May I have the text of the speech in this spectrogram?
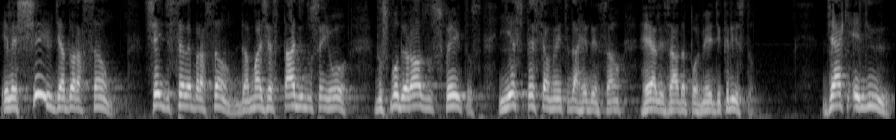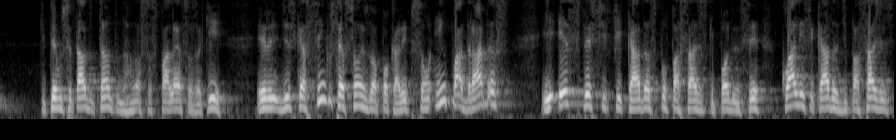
Ele é cheio de adoração, cheio de celebração da majestade do Senhor, dos poderosos feitos e especialmente da redenção realizada por meio de Cristo. Jack Eliu, que temos citado tanto nas nossas palestras aqui, ele diz que as cinco sessões do Apocalipse são enquadradas e especificadas por passagens que podem ser qualificadas de passagens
